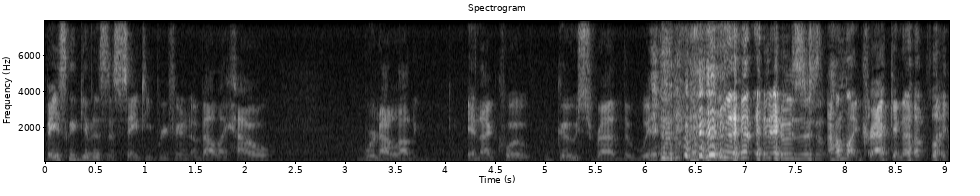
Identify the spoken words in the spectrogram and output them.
basically giving us a safety briefing about like how we're not allowed to, and I quote, "ghost ride the whip." and it was just, I'm like cracking up, like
